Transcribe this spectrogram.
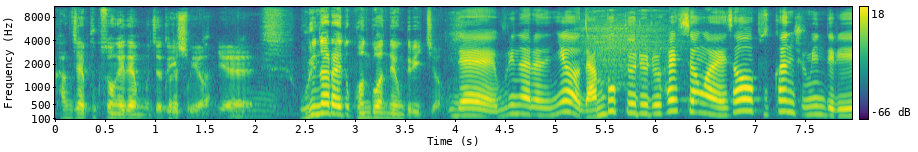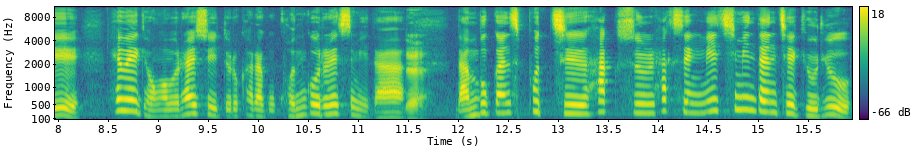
강제 북송에 대한 문제도 그렇습니다. 있고요. 예. 우리나라에도 권고한 내용들이 있죠. 네, 우리나라는요 남북 교류를 활성화해서 북한 주민들이 해외 경험을 할 수 있도록 하라고 권고를 했습니다. 네. 남북 간 스포츠, 학술, 학생 및 시민단체 교류,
